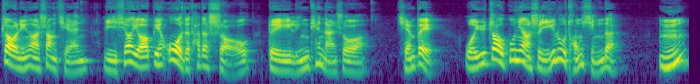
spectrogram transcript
赵灵儿上前，李逍遥便握着她的手，对林天南说：“前辈，我与赵姑娘是一路同行的。”嗯，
